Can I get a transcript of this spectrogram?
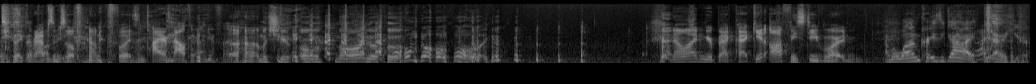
he like Step wraps on me. himself around her foot. His entire mouth around your foot. Uh-huh, I'm a shoe. Oh no, I'm a foot. Oh no, no. now I'm your backpack. Get off me, Steve Martin. I'm a one crazy guy. Get out of here.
